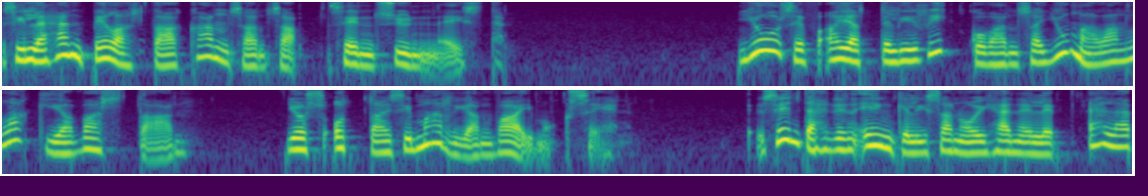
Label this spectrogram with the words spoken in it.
sillä hän pelastaa kansansa sen synneistä. Joosef ajatteli rikkovansa Jumalan lakia vastaan, jos ottaisi Marian vaimokseen. Sen tähden enkeli sanoi hänelle, älä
